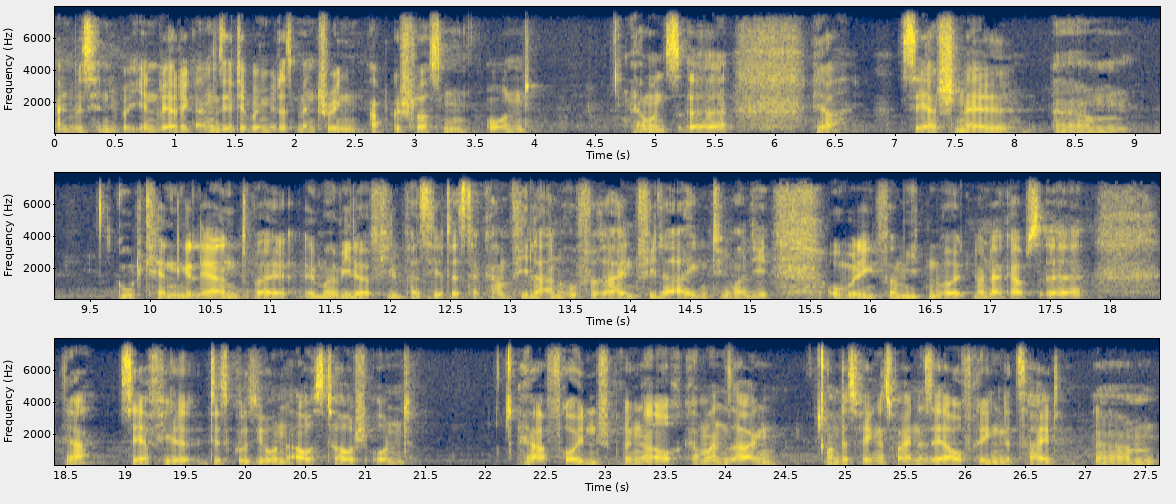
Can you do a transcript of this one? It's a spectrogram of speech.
ein bisschen über ihren Werdegang. Sie hat ja bei mir das Mentoring abgeschlossen und wir haben uns äh, ja sehr schnell ähm, gut kennengelernt, weil immer wieder viel passiert ist. Da kamen viele Anrufe rein, viele Eigentümer, die unbedingt vermieten wollten und da gab es äh, ja sehr viel Diskussion, Austausch und ja Freudensprünge auch, kann man sagen. Und deswegen, es war eine sehr aufregende Zeit. Ähm,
